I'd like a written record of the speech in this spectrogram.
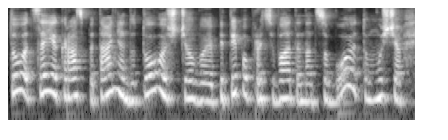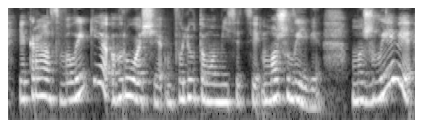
то це якраз питання до того, щоб піти попрацювати над собою, тому що якраз великі гроші в лютому місяці можливі. Можливі,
